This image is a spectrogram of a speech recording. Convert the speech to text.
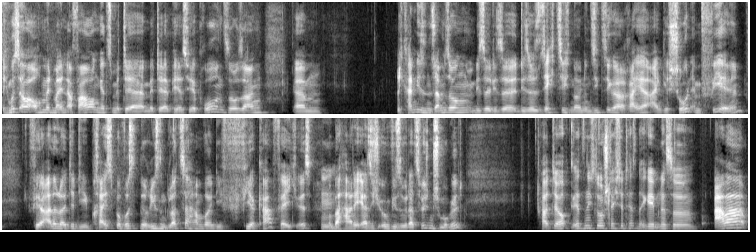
Ich muss aber auch mit meinen Erfahrungen jetzt mit der, mit der PS4 Pro und so sagen, ähm, ich kann diesen Samsung, diese, diese, diese 6079er Reihe eigentlich schon empfehlen für alle Leute, die preisbewusst eine riesen Glotze haben wollen, die 4K-fähig ist mhm. und bei HDR sich irgendwie so dazwischen schmuggelt. Hat ja auch jetzt nicht so schlechte Testergebnisse. Aber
